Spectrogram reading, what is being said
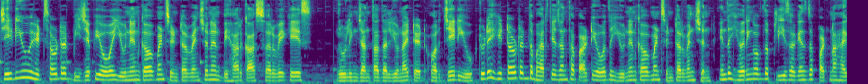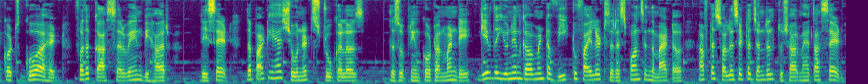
JDU hits out at BJP over union government's intervention in Bihar caste survey case. Ruling Janata Dal United or JDU today hit out at the Bharatiya Janata Party over the union government's intervention in the hearing of the pleas against the Patna High Court's go ahead for the caste survey in Bihar. They said the party has shown its true colors. The Supreme Court on Monday gave the Union government a week to file its response in the matter after Solicitor General Tushar Mehta said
